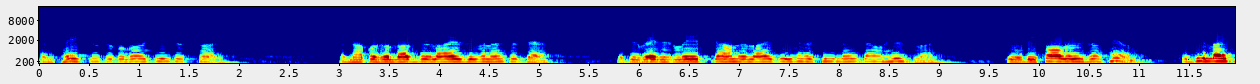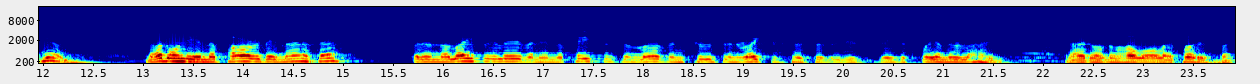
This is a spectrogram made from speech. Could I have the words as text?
and patience of the Lord Jesus Christ. They're not going to love their lives even unto death. They'll be ready to lay down their lives even as He laid down His life. They will be followers of Him. They'll be like Him. Not only in the power they manifest, but in the life they live and in the patience and love and truth and righteousness that they display in their lives. And I don't know how all I put it, but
